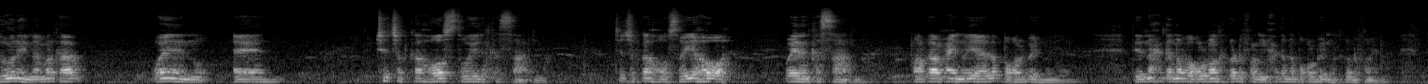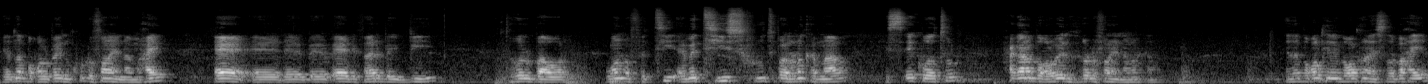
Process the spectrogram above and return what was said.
doonaynaa markaa waynaynu jajabka hoosta wayna ka saarnaa jajabka hooseeyaha u ah waynan ka saarnaa halkaa maxay noo yaalla boqol bay noo yaalla. Deedna xaggana boqol baan kaga dhufanayna xaggana boqol baynu kaga dhufanayna deedna boqol baynu ku dhufanaynaa maxay? A divided by b the whole power one of t ama ts root baan odhan karnaa. Is equal to xaggana boqol baynu kaga dhufanaynaa markaa deedna boqolkiina boqolkana isla baxaya.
